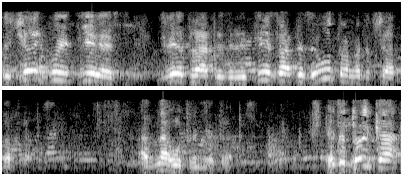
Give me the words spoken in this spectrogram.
Если человек будет есть две трапезы или три трапезы утром, это все одна трапеза. Одна утренняя трапеза. Это только,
